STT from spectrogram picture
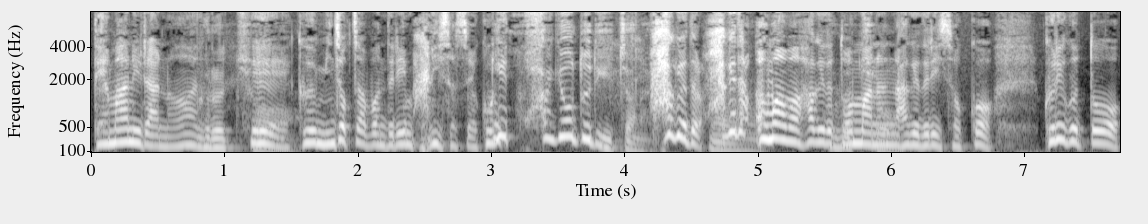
대만이라는 그렇죠. 예, 그 민족 자본들이 많이 있었어요. 거기 또 화교들이 있잖아요. 학교들 어. 어마어마한 학교들 돈 그렇죠. 많은 학교들이 있었고 그리고 또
